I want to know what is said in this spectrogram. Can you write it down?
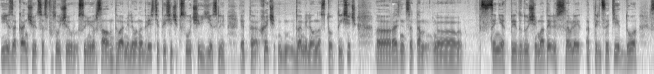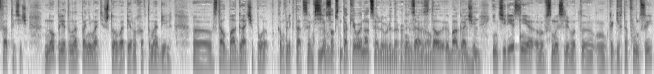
и заканчиваются в случае с универсалом 2 миллиона 200 тысяч, в случае, если это хэтч, 2 миллиона 100 тысяч. Э, разница там э, цене в предыдущей модели составляет от 30 до 100 тысяч. Но при этом надо понимать, что, во-первых, автомобиль э, стал богаче по комплектациям 7. Ну, собственно, так его и нацеливали, да, как ты да, сказал. стал богаче, угу. интереснее э, в смысле вот э, каких-то функций.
